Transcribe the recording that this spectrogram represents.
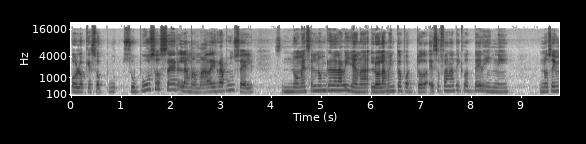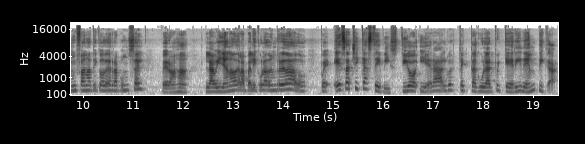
o lo que supuso ser la mamá de Rapunzel. No me sé el nombre de la villana, lo lamento por todos esos fanáticos de Disney. No soy muy fanático de Rapunzel, pero ajá, la villana de la película de Enredado, pues esa chica se vistió y era algo espectacular porque era idéntica.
